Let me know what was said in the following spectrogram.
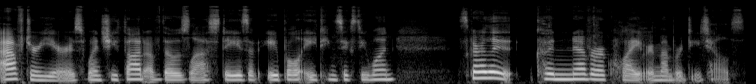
after years, when she thought of those last days of April 1861, Scarlett could never quite remember details.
